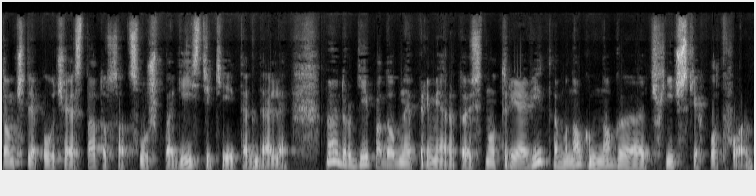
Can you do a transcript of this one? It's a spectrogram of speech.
том числе получая статус от служб логистики и так далее. Ну и другие подобные примеры. То есть внутри Авито много-много технических платформ.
